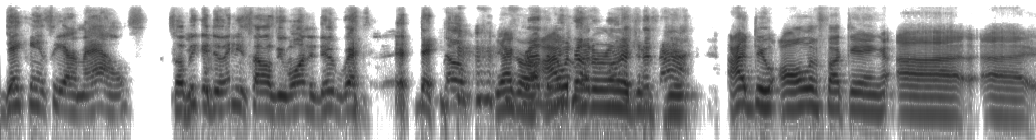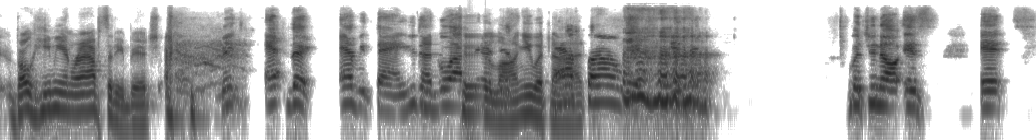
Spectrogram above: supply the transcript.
they can't see our mouths. So we could do any songs we want to do, whether they know. Yeah, girl. I would literally just do. I'd do all of fucking uh uh Bohemian Rhapsody, bitch. Bitch, look, everything. You just That's go out too there and just long. You would have not. fun with it. And you- but you know, it's it's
